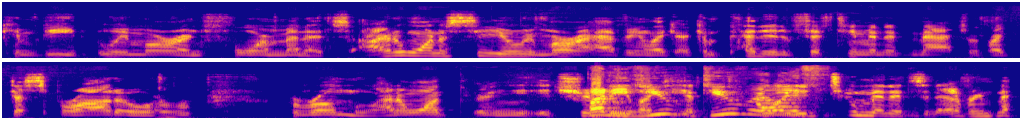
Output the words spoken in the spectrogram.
can beat Uemura in four minutes, I don't want to see Uemura having like a competitive 15 minute match with like Desperado or Hiromu. I don't want. I mean, it should Buddy, be like you- do you realize- two minutes in every match.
